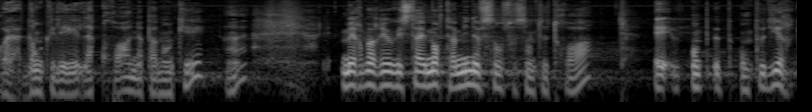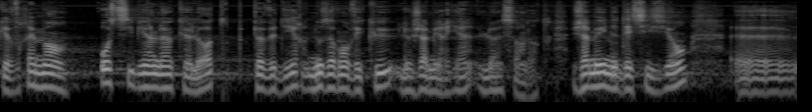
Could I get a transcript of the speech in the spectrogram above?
Voilà, donc la croix n'a pas manqué. Hein. Mère Marie-Augusta est morte en 1963. Et on, peut dire que vraiment, aussi bien l'un que l'autre peuvent dire nous avons vécu le jamais rien l'un sans l'autre. Jamais une décision euh,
